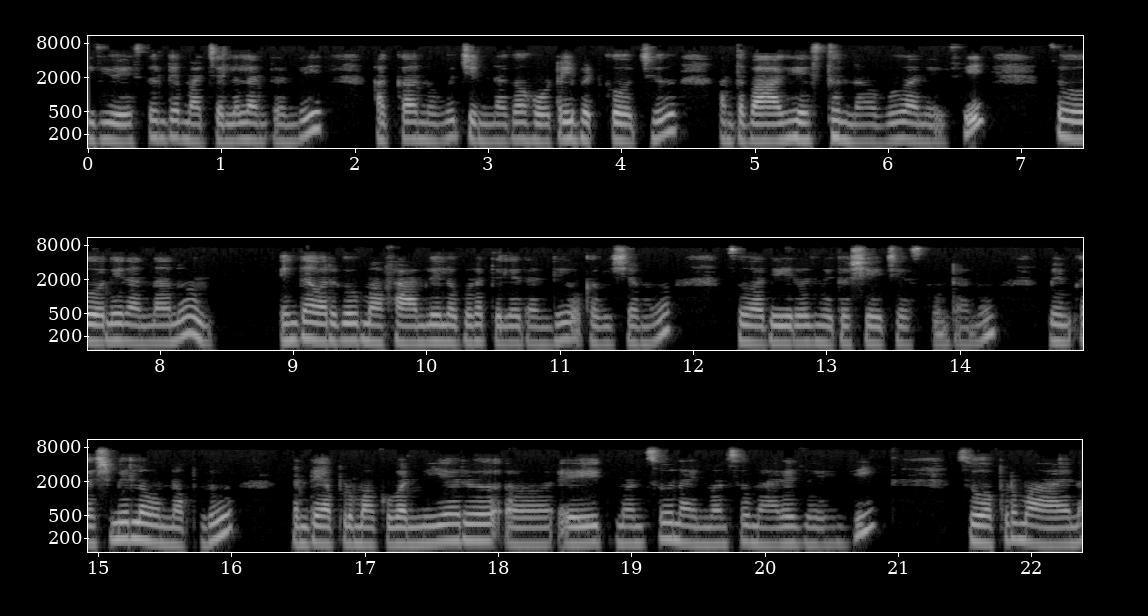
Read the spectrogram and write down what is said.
ఇది వేస్తుంటే మా చెల్లెలు అంటుంది "అక్క నువ్వు చిన్నగా హోటల్ పెట్టుకోవచ్చు. అంత బాగా వేస్తున్నావు అనేసి. సో, నేను అన్నాను ఇంతవరకు మా ఫ్యామిలీలో కూడా తెలియదండి ఒక విషయము. సో, అది ఈరోజు మీతో షేర్ చేసుకుంటాను. మేము కాశ్మీర్‌లో ఉన్నప్పుడు అంటే అప్పుడు మాకు one year eight months nine months marriage అయింది. సో, అప్పుడు మా ఆయన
